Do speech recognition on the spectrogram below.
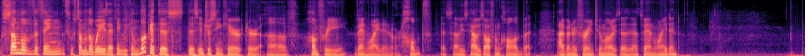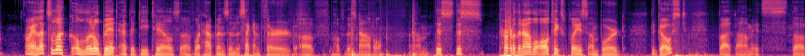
some of the things, some of the ways I think we can look at this this interesting character of Humphrey Van Weyden, or Humph. That's how he's how he's often called, but I've been referring to him always as, as Van Weyden. All right, let's look a little bit at the details of what happens in the second third of, of this novel. Um, this this part of the novel all takes place on board the Ghost, but um, it's the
